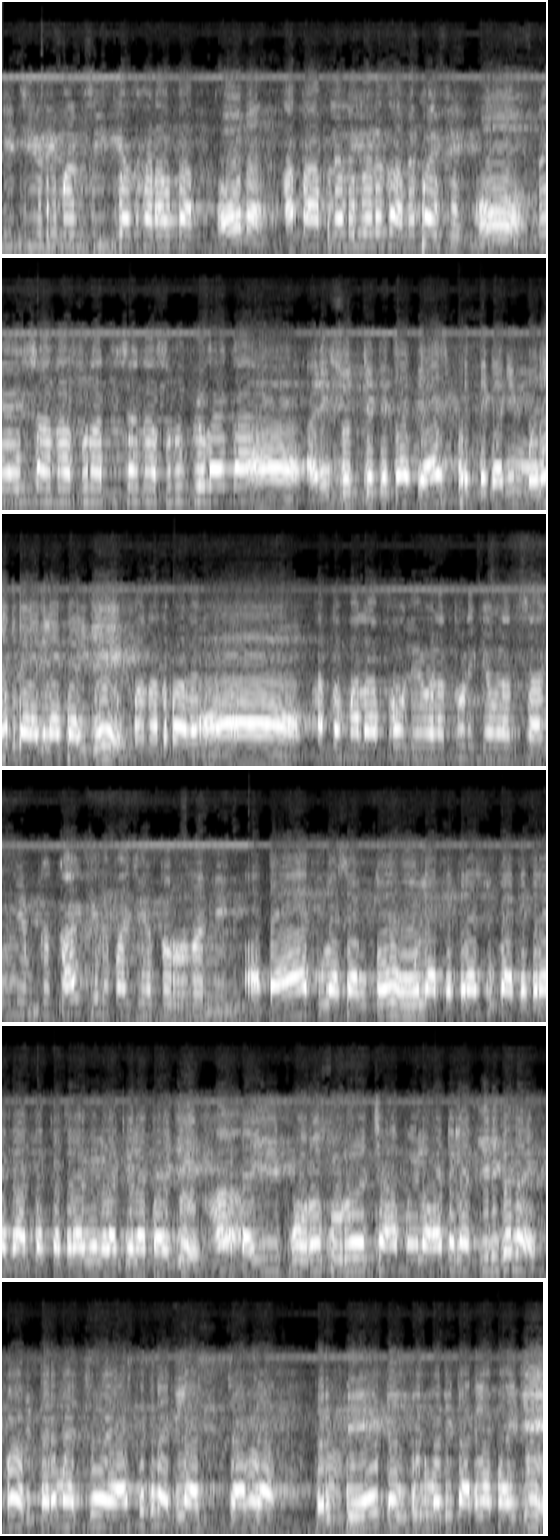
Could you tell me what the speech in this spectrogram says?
हीच इडी माणसं इतिहास घडवतात हो ना. आता आपल्याला येड झालं पाहिजे. हो. लय शान असून अतिशान असून उपयोग आहे का? हा आणि स्वच्छतेचा ध्यास प्रत्येकाने मनात बाळगला पाहिजे. मनात बाळा हा. आता मला फावल्या वेळात थोडक्या वेळात सांग नेमकं काय केलं पाहिजे या तरुणांनी? आता तुला सांगतो ओला कचरा सुका कचरा घातक कचरा वेगळा केला पाहिजे. हा. आता ही पोरं सोरं चहा पहिला हॉटेलात गेली का नाही? बर. थर्माचं असतं का नाही ग्लास चहाचा? तर. ते डस्टबिनमध्ये टाकला पाहिजे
